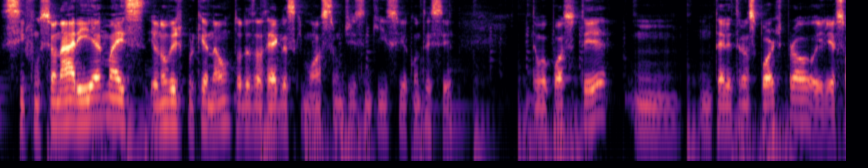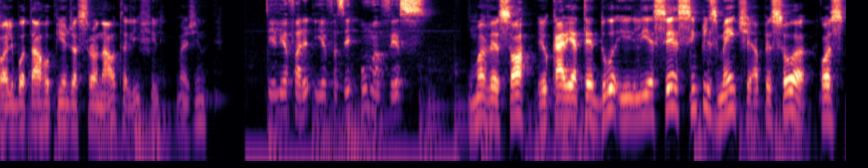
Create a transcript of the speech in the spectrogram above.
se funcionaria, mas eu não vejo por que não. Todas as regras que mostram dizem que isso ia acontecer. Então eu posso ter um, um teletransporte para ele. É só ele botar a roupinha de astronauta ali, filho. Imagina. Ele ia, fare- ia fazer uma vez. Uma vez só, e o cara ia ter duas. Ele ia ser simplesmente a pessoa com as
